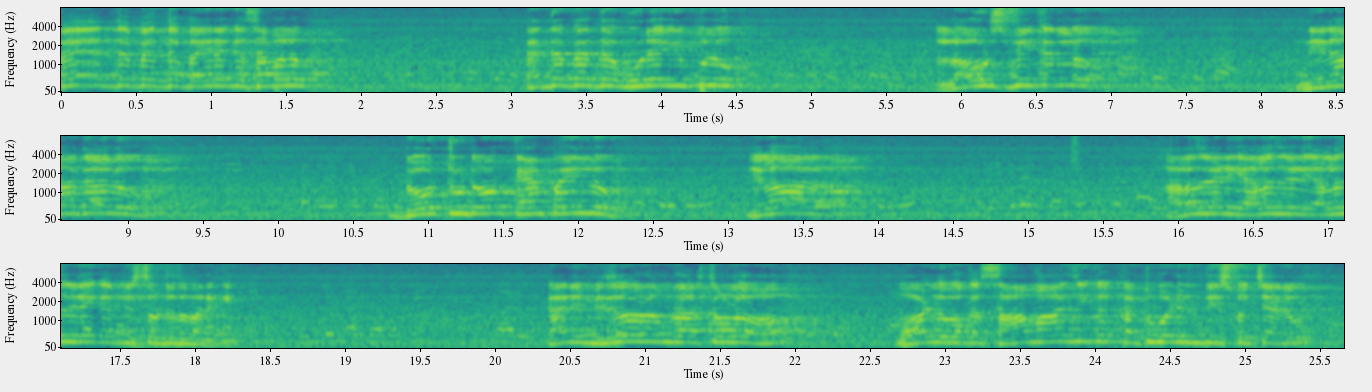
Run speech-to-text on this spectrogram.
పెద్ద పెద్ద బహిరంగ సభలు పెద్ద పెద్ద ఊరేగింపులు లౌడ్ స్పీకర్లు నినాదాలు డోర్ టు డోర్ క్యాంపెయిన్లు ఇలా అలజడి అలజడి అలజడే కనిపిస్తుంటుంది మనకి. కానీ మిజోరాం రాష్ట్రంలో వాళ్ళు ఒక సామాజిక కట్టుబడిని తీసుకొచ్చారు.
